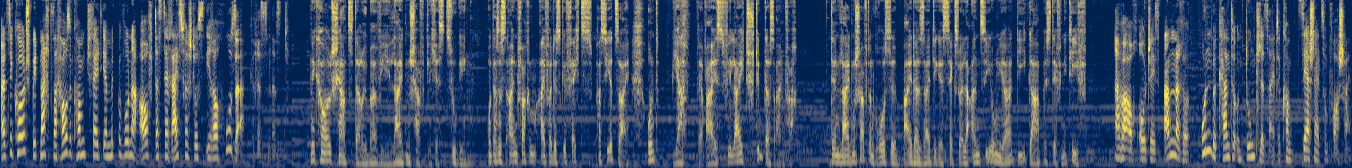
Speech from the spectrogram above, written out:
Als Nicole spät nachts nach Hause kommt, fällt ihrem Mitbewohner auf, dass der Reißverschluss ihrer Hose abgerissen ist. Nicole scherzt darüber, wie leidenschaftlich es zuging. Und dass es einfach im Eifer des Gefechts passiert sei. Und ja, wer weiß, vielleicht stimmt das einfach. Denn Leidenschaft und große beiderseitige sexuelle Anziehung, ja, die gab es definitiv. Aber auch OJs andere, unbekannte und dunkle Seite kommt sehr schnell zum Vorschein.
